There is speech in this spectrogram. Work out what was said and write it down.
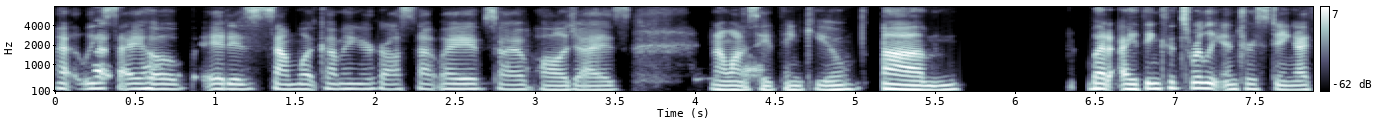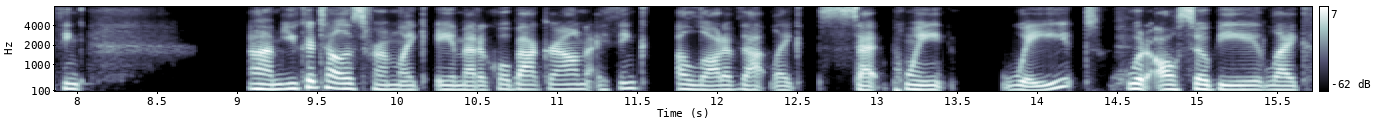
At least I hope it is somewhat coming across that way. So I apologize. And I want to say thank you. Um, but I think it's really interesting. I think um, you could tell us from like a medical background. I think a lot of that like set point weight would also be like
